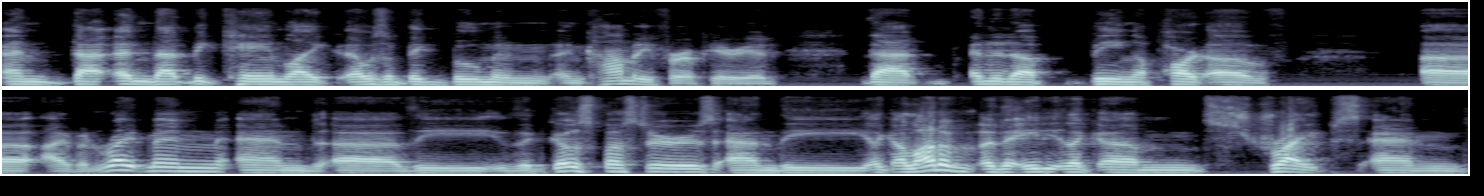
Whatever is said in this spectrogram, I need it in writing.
and that and that became like that was a big boom in, in comedy for a period that ended up being a part of uh, Ivan Reitman and uh, the the Ghostbusters and the like a lot of the 80 like um Stripes and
